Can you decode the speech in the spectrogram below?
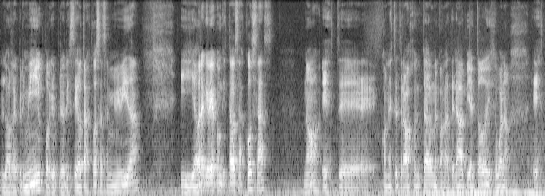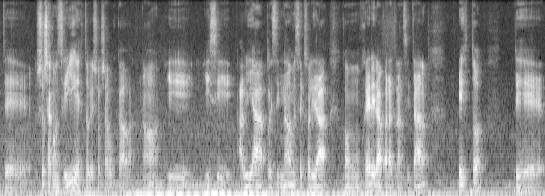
lo reprimí porque prioricé otras cosas en mi vida y ahora que había conquistado esas cosas, ¿no? Este, con este trabajo interno con la terapia y todo, dije, bueno, este, yo ya conseguí esto que yo ya buscaba, ¿no? Y, y si había resignado mi sexualidad como mujer era para transitar esto de,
